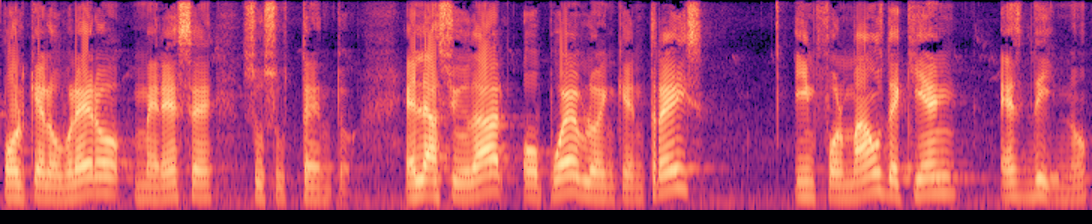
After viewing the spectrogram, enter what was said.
porque el obrero merece su sustento. En la ciudad o pueblo en que entréis, informaos de quién es digno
